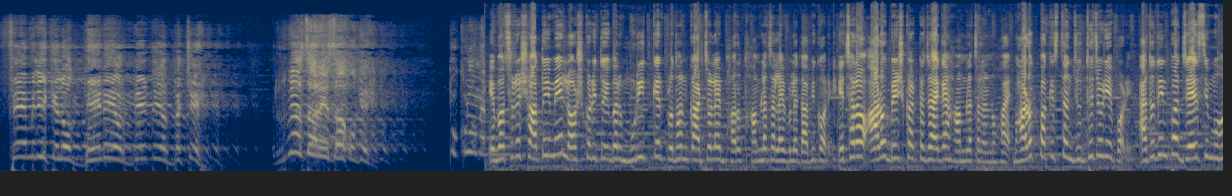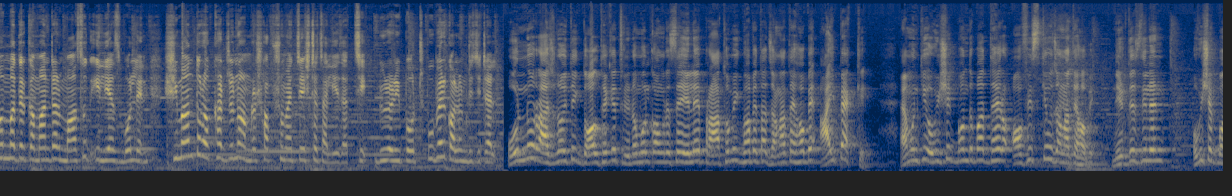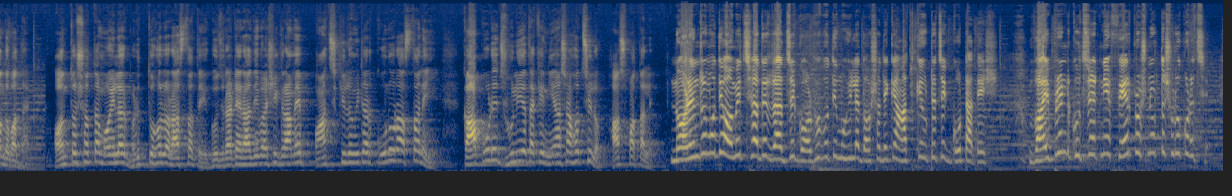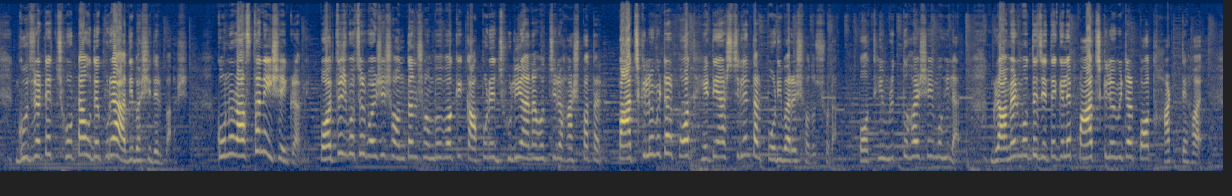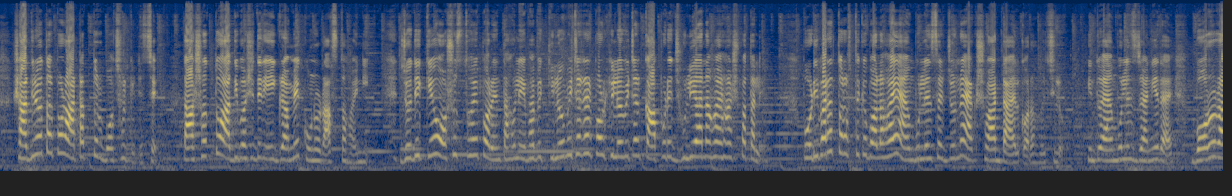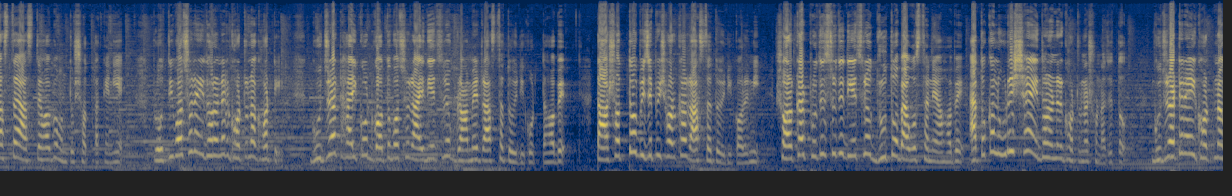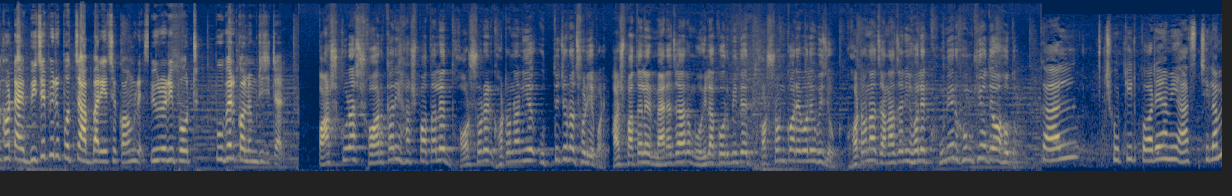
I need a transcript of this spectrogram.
फैमिली के लोग बहने और बेटे और बच्चे रेजा रेजा हो गए टुकड़ों में এবছরের সাতই মে লস্করি তৈবার মুরিদকের প্রধান কার্যালয়ে ভারত হামলা চালায় বলে দাবি করে এছাড়াও আরও বেশ কয়েকটা জায়গায় হামলা চালানো হয় ভারত পাকিস্তান যুদ্ধে জড়িয়ে পড়ে এতদিন পর জেএসি মুহাম্মদের কমান্ডার মাসুদ ইলিয়াস বললেন সীমান্ত রক্ষার জন্য আমরা সবসময় চেষ্টা চালিয়ে যাচ্ছি ব্যুরো রিপোর্ট পুবের কলম ডিজিটাল অন্য রাজনৈতিক দল থেকে তৃণমূল কংগ্রেসে এলে প্রাথমিকভাবে তা জানাতে হবে আইপ্যাককে এমনকি অভিষেক বন্দ্যোপাধ্যায়ের অফিসকেও জানাতে হবে। নির্দেশ দিলেন অভিষেক বন্দ্যোপাধ্যায়। অন্তঃসত্ত্বা মহিলার মৃত্যু হলো রাস্তাতে। গুজরাটের আদিবাসী গ্রামে পাঁচ কিলোমিটার কোনো রাস্তা নেই। কাপড়ে ঝুলিয়ে তাকে নিয়ে আসা হচ্ছিল হাসপাতালে। নরেন্দ্র মোদী অমিত শাহের রাজ্যে গর্ভবতী মহিলা দশা দেখে আঁতকে উঠেছে গোটা দেশ। ভাইব্রেন্ট গুজরাট নিয়ে ফের প্রশ্ন উঠতে শুরু করেছে। গুজরাটের ছোটা উদয়পুরে আদিবাসীদের বাস। কোনো রাস্তা নেই সেই গ্রামে। পঁয়ত্রিশ বছর বয়সী সন্তান সম্ভবকে কাপড়ে ঝুলিয়ে আনা হচ্ছিল হাসপাতালে। পাঁচ কিলোমিটার পথ হেঁটে আসছিলেন তার পরিবারের সদস্যরা। পথে মৃত্যু হয় সেই মহিলার। গ্রামের মধ্যে যেতে গেলে পাঁচ কিলোমিটার পথ হাঁটতে হয়। স্বাধীনতার পর আটাত্তর বছর কেটেছে। তা সত্ত্বেও আদিবাসীদের এই গ্রামে কোনো রাস্তা হয়নি। যদি কেউ অসুস্থ হয়ে পড়েন, তাহলে এভাবে কিলোমিটারের পর কিলোমিটার কাপড়ে ঝুলিয়ে আনা হয় হাসপাতালে। পরিবারের তরফ থেকে বলা হয় অ্যাম্বুলেন্সের জন্য একশো আট ডায়াল করা হয়েছিল। কিন্তু অ্যাম্বুলেন্স জানিয়ে দেয়, বড় রাস্তায় আসতে হবে অন্তঃসত্ত্বাকে নিয়ে। প্রতি বছর এই ধরনের ঘটনা ঘটে। গুজরাট হাইকোর্ট গত বছর রায় দিয়েছিল গ্রামের রাস্তা তৈরি করতে হবে। তা সত্ত্বেও বিজেপি সরকার রাস্তা তৈরি করেনি। সরকার প্রতিশ্রুতি দিয়েছিল দ্রুত ব্যবস্থা নেওয়া হবে। এতকাল উড়িষ্যায় এই ধরনের ঘটনা শোনা যেত। গুজরাটের এই ঘটনা ঘটায় বিজেপির উপর চাপ বাড়িয়েছে কংগ্রেস। ব্যুরো রিপোর্ট, পুবের কলম ডিজিটাল। পাঁশকুড়া সরকারি হাসপাতালে ধর্ষণের ঘটনা নিয়ে উত্তেজনা ছড়িয়ে পড়ে। হাসপাতালের ম্যানেজার মহিলা কর্মীদের ধর্ষণ করে বলে অভিযোগ। ঘটনা জানাজানি হলে খুনের হুমকিও দেওয়া হতো। কাল ছুটির পরে আমি আসছিলাম।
